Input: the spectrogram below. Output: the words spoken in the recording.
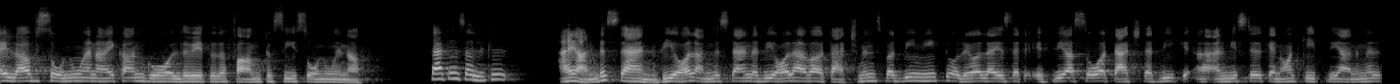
I love Sonu and I can't go all the way to the farm to see Sonu enough. That is a little, I understand, we all understand that we all have our attachments but we need to realize that if we are so attached that we, uh, and we still cannot keep the animal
